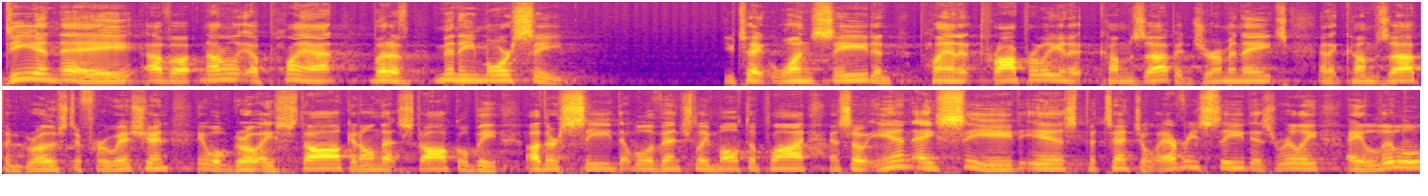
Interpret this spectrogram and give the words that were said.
DNA of a, not only a plant, but of many more seed. You take one seed and plant it properly and it comes up, it germinates and it comes up and grows to fruition. It will grow a stalk, and on that stalk will be other seed that will eventually multiply. And so, in a seed is potential. Every seed is really a little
